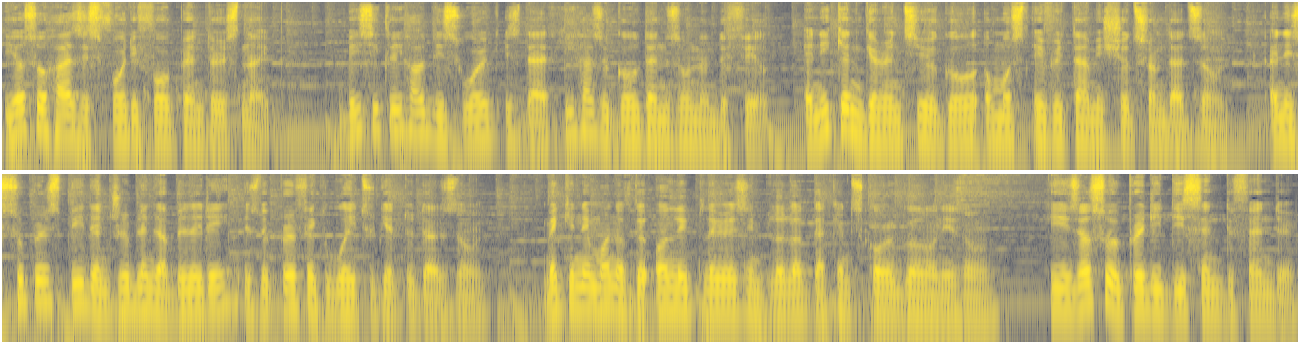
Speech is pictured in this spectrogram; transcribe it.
He also has his 44 Panther snipe. Basically how this works is that he has a golden zone on the field and he can guarantee a goal almost every time he shoots from that zone. And his super speed and dribbling ability is the perfect way to get to that zone, making him one of the only players in Blue Lock that can score a goal on his own. He is also a pretty decent defender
